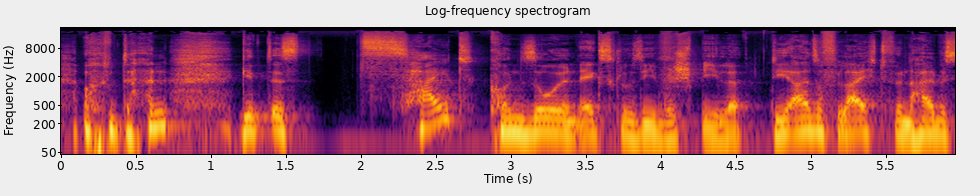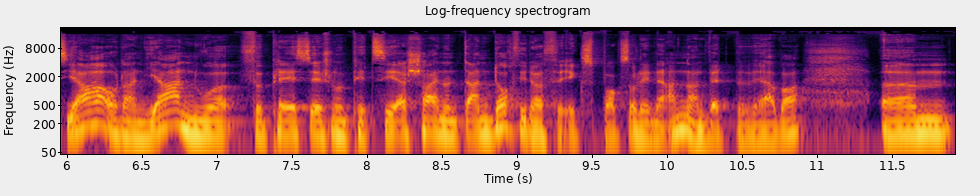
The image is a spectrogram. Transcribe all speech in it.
Und dann gibt es Zeitkonsolen-exklusive Spiele, die also vielleicht für ein halbes Jahr oder ein Jahr nur für PlayStation und PC erscheinen und dann doch wieder für Xbox oder den anderen Wettbewerber. Ähm,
